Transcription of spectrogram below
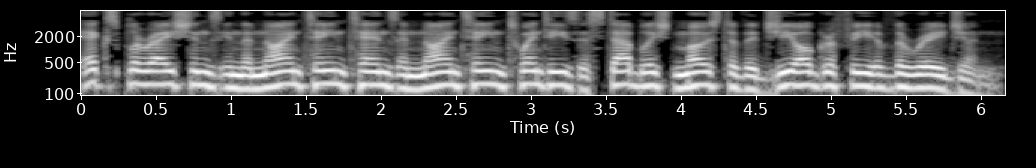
Explorations in the 1910s and 1920s established most of the geography of the region.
